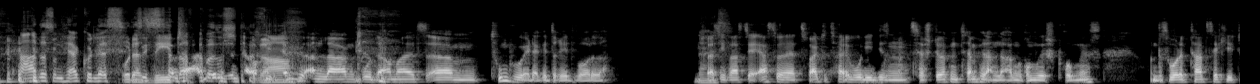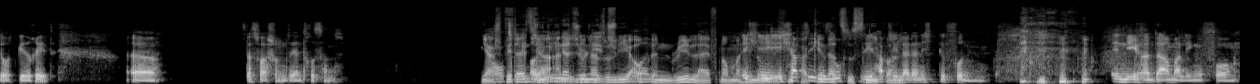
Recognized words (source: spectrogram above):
Hades und Herkules. Oder Seth. aber so Das sind auch die Ra. Tempelanlagen, wo damals ähm, Tomb Raider gedreht wurde. Ich weiß nicht, war es der erste oder der zweite Teil, wo die in diesen zerstörten Tempelanlagen rumgesprungen ist. Und das wurde tatsächlich dort gedreht. Äh, das war schon sehr interessant. Ja, später ist ja Angelina Angelina Jolie Jolie auch in Real Life nochmal Ich, hin, um sich ich ein habe paar sie Kinder gesucht, zu sie habe sie sneakern. leider nicht gefunden. in ihrer damaligen Form.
